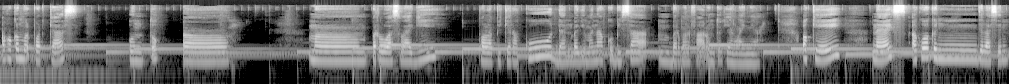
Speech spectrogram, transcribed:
aku akan buat podcast untuk uh, memperluas lagi pola pikir aku dan bagaimana aku bisa bermanfaat untuk yang lainnya. Oke, okay, next aku akan jelasin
